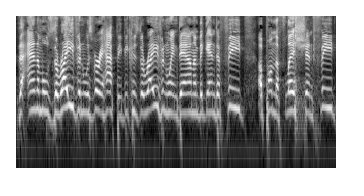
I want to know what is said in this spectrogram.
the animals, the raven was very happy because the raven went down and began to feed upon the flesh and feed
